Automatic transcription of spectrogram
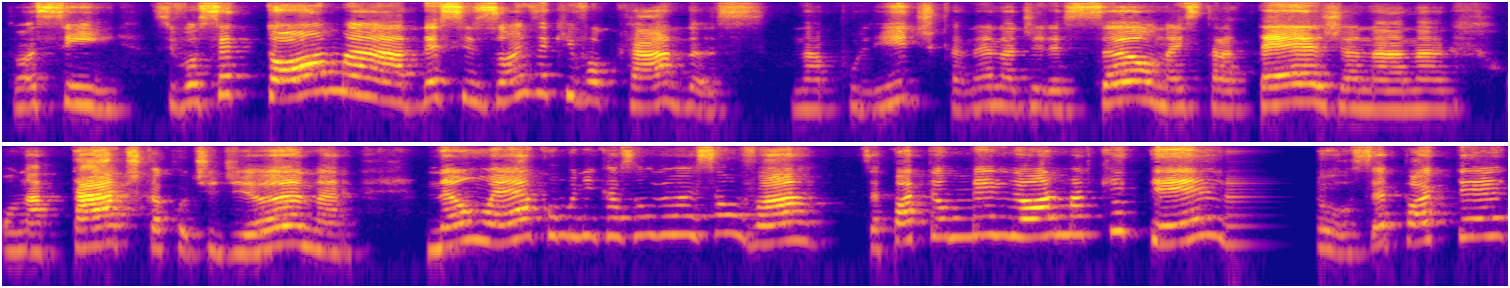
Então, assim, se você toma decisões equivocadas na política, né, na direção, na estratégia, na, na, ou na tática cotidiana, não é a comunicação que vai salvar. Você pode ter o melhor marqueteiro, você pode ter,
